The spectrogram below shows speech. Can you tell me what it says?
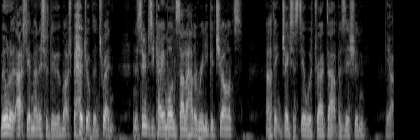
Milner actually managed to do a much better job than Trent. And as soon as he came on, Salah had a really good chance. I think Jason Steele was dragged out of position, yeah,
